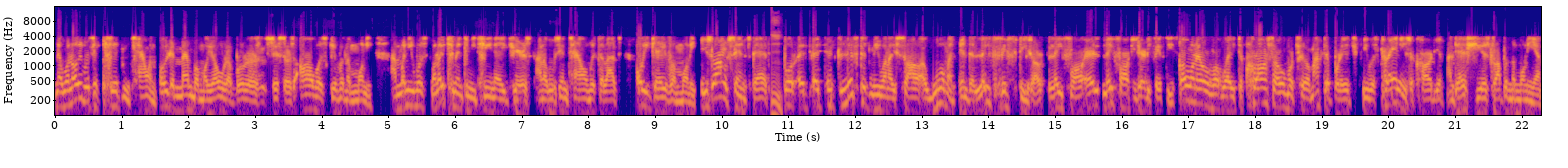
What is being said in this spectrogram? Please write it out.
Now, when I was a kid in town, I remember my older brothers and sisters always giving him money. And when he was when I came into my teenage years and I was in town with the lads, I gave him money. He's long since dead, Hmm. but it, it, it lifted me when I saw a woman in the late fifties or late four, late forties, early fifties going out of her way to cross over to him at the bridge. He was playing his accordion, and there she is dropping the money in.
